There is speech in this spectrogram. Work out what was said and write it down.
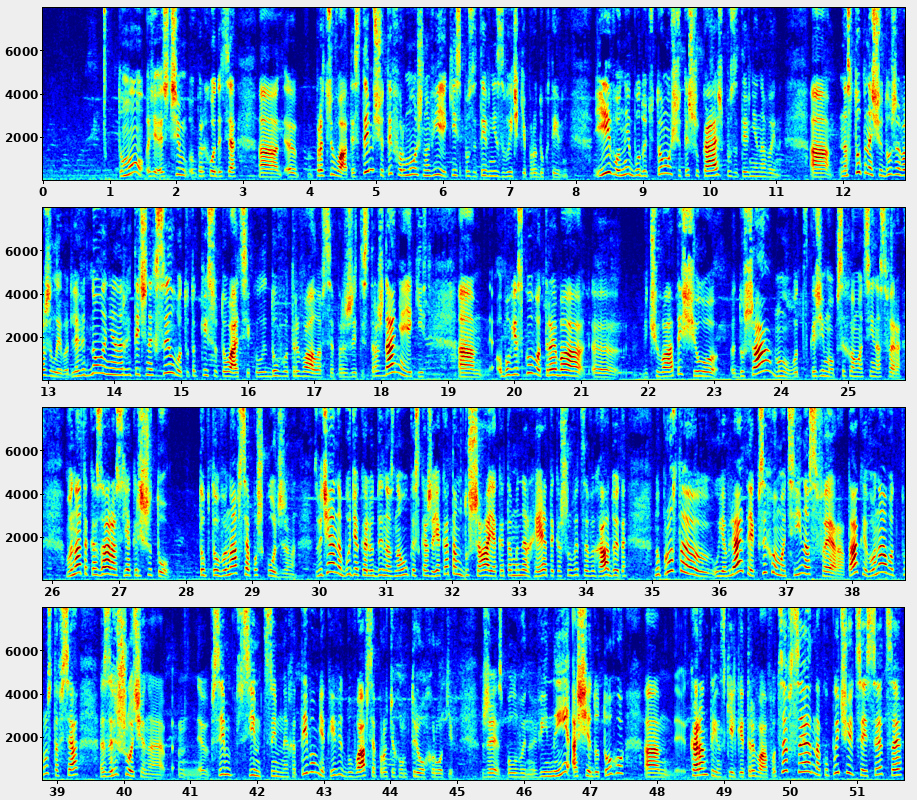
Тому е, з чим приходиться а, е, працювати з тим, що ти формуєш нові якісь позитивні звички, продуктивні, і вони будуть в тому, що ти шукаєш позитивні новини. А, наступне, що дуже важливо для відновлення енергетичних сил, от у такій ситуації, коли довго тривало все пережити страждання, якісь а, обов'язково треба. Е, Відчувати, що душа, ну от скажімо, психоемоційна сфера, вона така зараз, як рішето. Тобто вона вся пошкоджена. Звичайно, будь-яка людина з науки скаже, яка там душа, яка там енергетика, що ви це вигадуєте. Ну просто уявляєте, як психоемоційна сфера, так і вона от просто вся зрішочена всім, всім цим негативом, який відбувався протягом трьох років вже з половиною війни. А ще до того карантин, скільки тривав. Оце все накопичується, і все це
